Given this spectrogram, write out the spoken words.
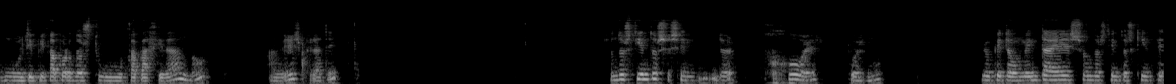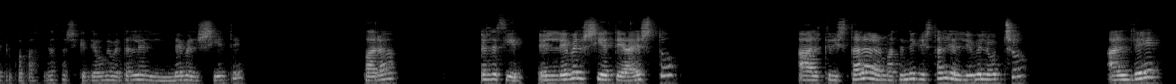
multiplica por dos tu capacidad, ¿no? A ver, espérate. Son 260... Joder, pues no. Lo que te aumenta es, son 215 tu capacidad, así que tengo que meterle el level 7 para... Es decir, el level 7 a esto, al cristal, al almacén de cristal y el level 8 al de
